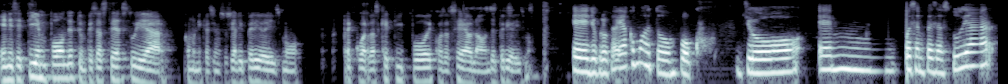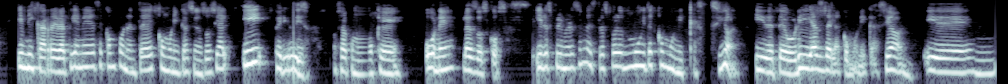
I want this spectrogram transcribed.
En ese tiempo donde tú empezaste a estudiar comunicación social y periodismo, ¿recuerdas qué tipo de cosas se hablaban del periodismo? Eh, yo creo que había como de todo un poco. Yo em, pues empecé a estudiar y mi carrera tiene ese componente de comunicación social y periodismo, o sea, como que une las dos cosas. Y los primeros semestres fueron muy de comunicación y de teorías de la comunicación y de mm,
